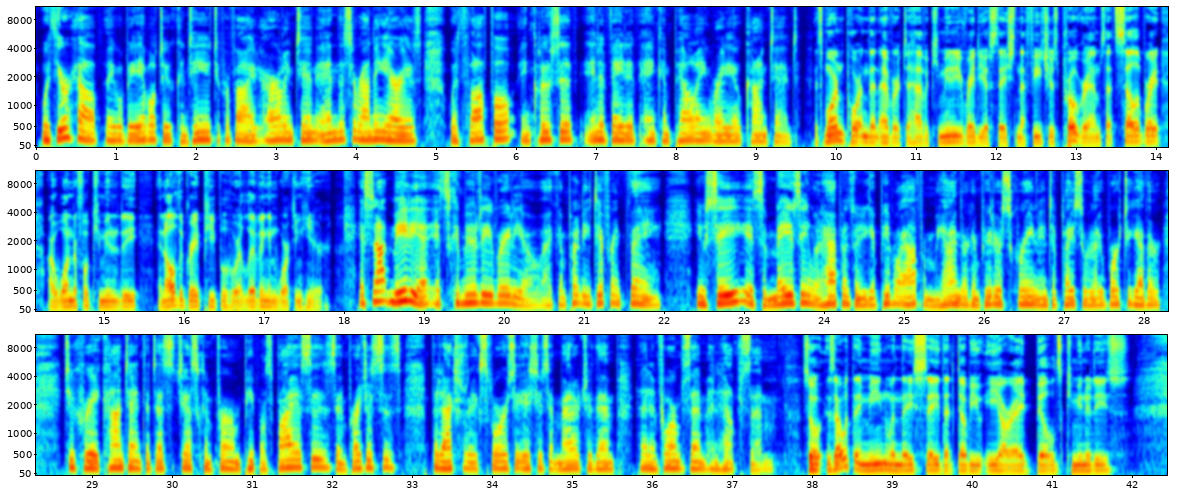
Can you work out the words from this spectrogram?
With your help, they will be able to continue to provide Arlington and the surrounding areas with thoughtful, inclusive, innovative, and compelling radio content. It's more important than ever to have a community radio station that features programs that celebrate our wonderful community and all the great people who are living and working here. It's not media, it's community radio, a completely different thing. You see, it's amazing what happens when you get people out from behind their computer screen into a place where they work together to create content that doesn't just confirm people's biases and prejudices, but actually explores the issues that matter to them, that informs them and helps them. So, is that what they mean when they say that WERA builds communities?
